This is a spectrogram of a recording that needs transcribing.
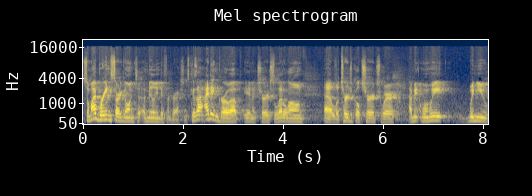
So my brain started going to a million different directions because I, I, didn't grow up in a church, let alone a liturgical church where, I mean, when we, when you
